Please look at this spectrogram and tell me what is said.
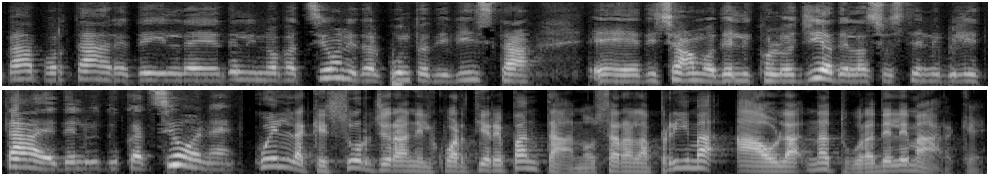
va a portare delle, delle, innovazioni dal punto di vista eh, diciamo, dell'ecologia, della sostenibilità e dell'educazione. Quella che sorgerà nel quartiere Pantano sarà la prima aula Natura delle Marche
